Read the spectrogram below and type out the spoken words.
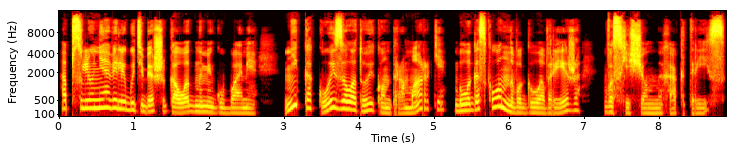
обслюнявили бы тебя шоколадными губами. Никакой золотой контрамарки, благосклонного главрежа, восхищенных актрис.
